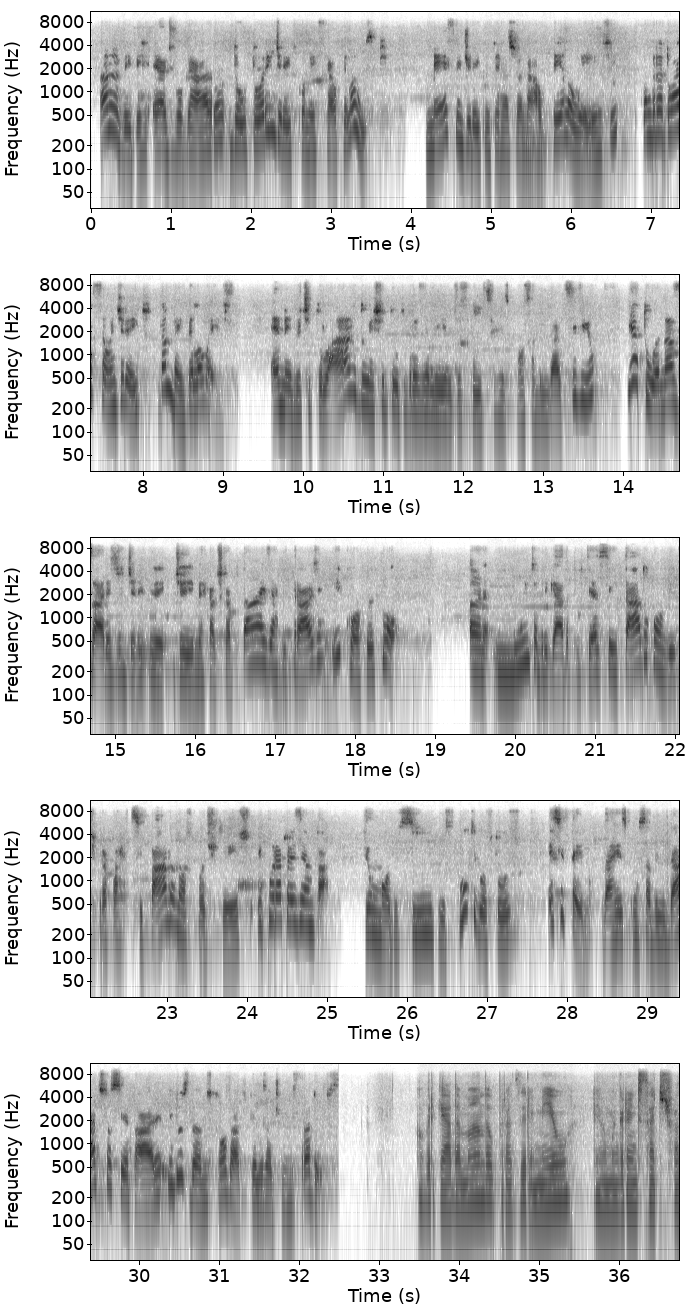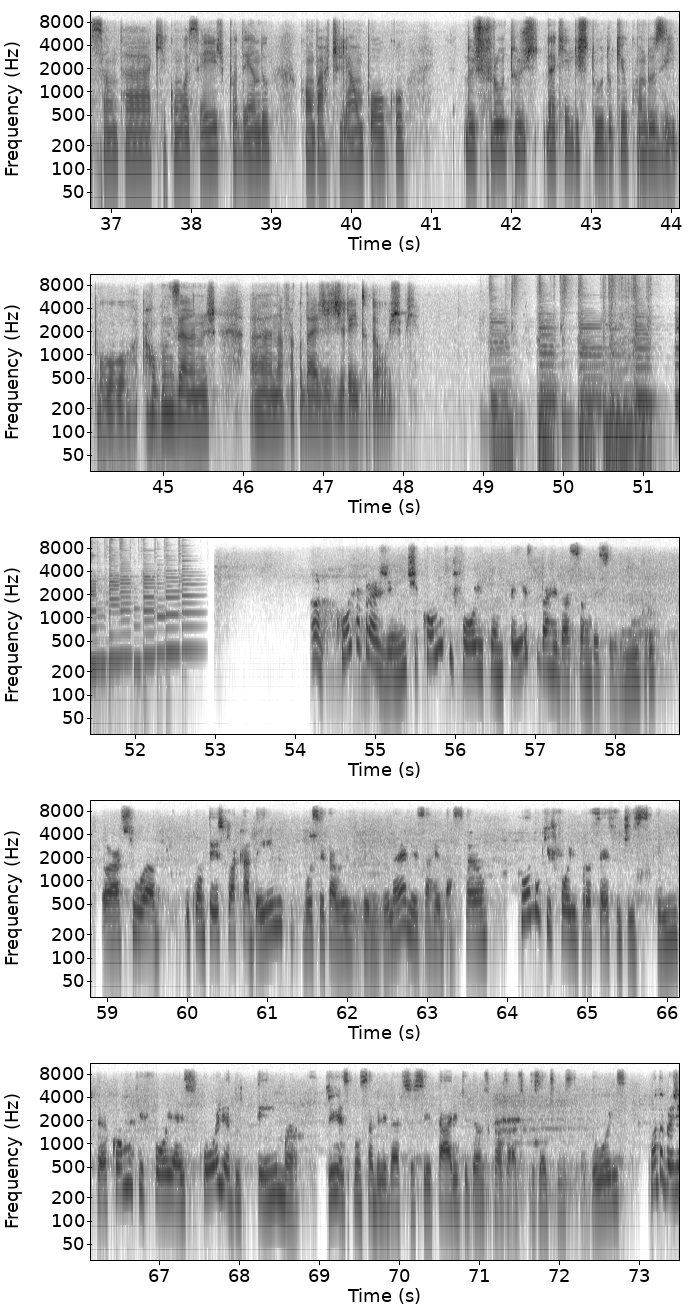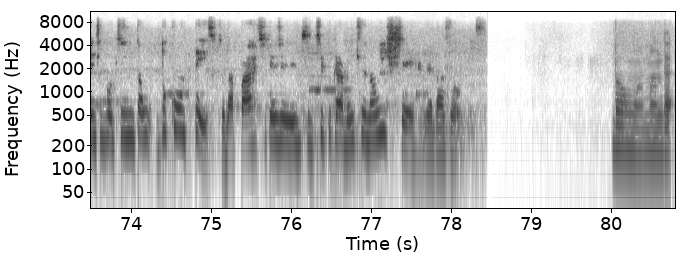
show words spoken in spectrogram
Ana Weber é advogada, doutora em Direito Comercial pela USP, mestre em Direito Internacional pela UERJ, com graduação em Direito também pela UERJ. É membro titular do Instituto Brasileiro de Estudos de Responsabilidade Civil e atua nas áreas de, de mercado de capitais, arbitragem e corporate law. Ana, muito obrigada por ter aceitado o convite para participar do nosso podcast e por apresentar, de um modo simples, curto e gostoso, esse tema da responsabilidade societária e dos danos causados pelos administradores. Obrigada, Amanda. O prazer é meu. É uma grande satisfação estar aqui com vocês, podendo compartilhar um pouco dos frutos daquele estudo que eu conduzi por alguns anos uh, na Faculdade de Direito da USP. Ana, conta pra gente como que foi o contexto da redação desse livro, a sua, o contexto acadêmico que você estava vivendo né, nessa redação, como que foi o processo de escrita? Como que foi a escolha do tema de responsabilidade societária e de danos causados para os administradores? Conta para a gente um pouquinho, então, do contexto, da parte que a gente tipicamente não enxerga das obras. Bom, Amanda,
